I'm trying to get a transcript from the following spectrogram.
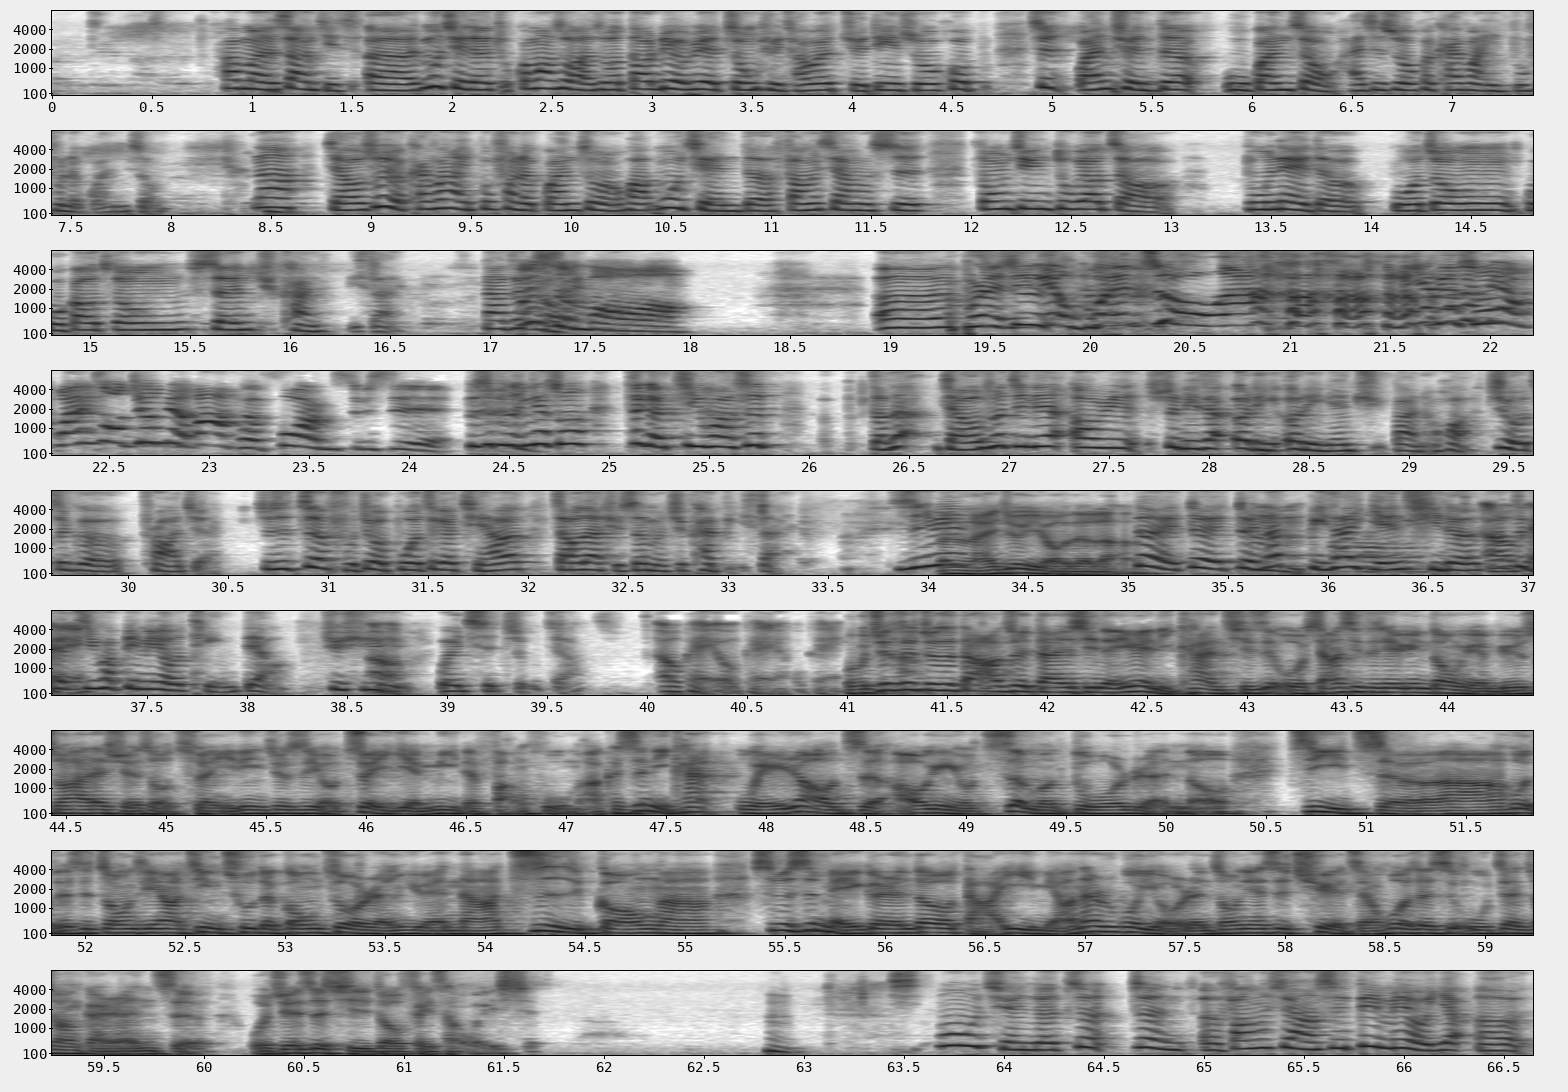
他们上几次，呃，目前的官方说法说到六月中旬才会决定说，会是完全的无观众，还是说会开放一部分的观众。那假如说有开放一部分的观众的话，目前的方向是东京都要找都内的国中、国高中生去看比赛。那这个、为什么？呃，不然你没有观众啊！你要说没有观众就没有办法 perform，是不是？不是不是，应该说这个计划是等到假如说今天奥运顺利在二零二零年举办的话，就有这个 project，就是政府就有拨这个钱要招待学生们去看比赛。只是因为本来就有的了。对对对，那比赛延期了，那、嗯、这个计划并没有停掉，继续维持住这样子。OK OK OK，我觉得这就是大家最担心的，因为你看，其实我相信这些运动员，比如说他在选手村，一定就是有最严密的防护嘛。可是你看，围绕着奥运有这么多人哦，记者啊，或者是中间要进出的工作人员呐、啊、志工啊，是不是每一个人都有打疫苗？那如果有人中间是确诊或者是无症状感染者，我觉得这其实都非常危险。嗯，目前的政政呃方向是并没有要呃。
